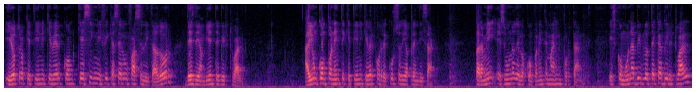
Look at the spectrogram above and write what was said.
y otro que tiene que ver con qué significa ser un facilitador desde ambiente virtual. Hay un componente que tiene que ver con recursos de aprendizaje. Para mí es uno de los componentes más importantes. Es como una biblioteca virtual,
